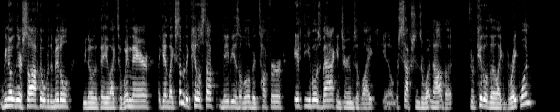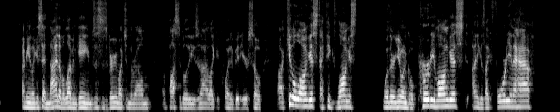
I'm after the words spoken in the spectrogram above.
we know they're soft over the middle. We know that they like to win there. Again, like some of the kill stuff maybe is a little bit tougher if Deebo's back in terms of like, you know, receptions or whatnot. But for Kittle to like break one, I mean, like I said, nine of 11 games, this is very much in the realm of possibilities. And I like it quite a bit here. So, uh, Kittle longest, I think longest, whether you want to go Purdy longest, I think it's like 40 and a half.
